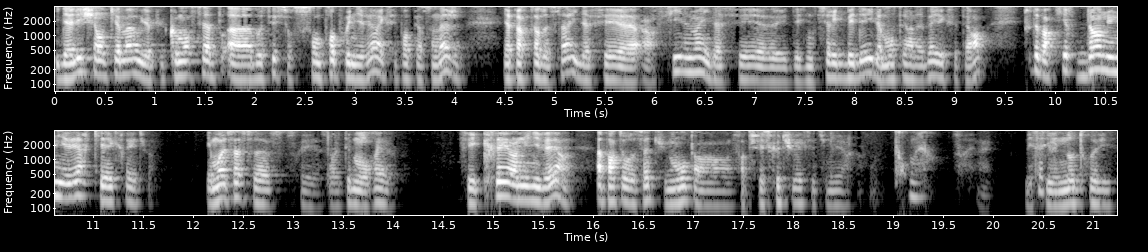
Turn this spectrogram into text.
Il est allé chez Ankama où il a pu commencer à, à bosser sur son propre univers avec ses propres personnages. Et à partir de ça, il a fait euh, un film, il a fait euh, une série de BD, il a monté un label, etc. Tout à partir d'un univers qu'il a créé, tu vois. Et moi, ça, ça, ça serait, ça aurait été mon rêve. C'est créer un univers. À partir de ça, tu montes un, enfin, tu fais ce que tu veux avec cet univers. Trop bien. Ouais. Mais c'est une autre vie.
